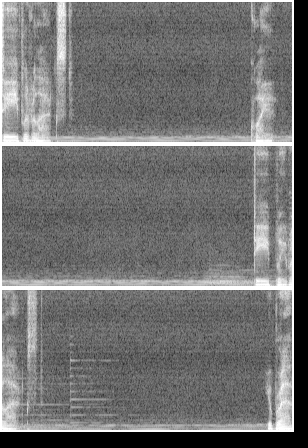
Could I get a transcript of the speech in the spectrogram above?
deeply relaxed, quiet. Deeply relaxed. Your breath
